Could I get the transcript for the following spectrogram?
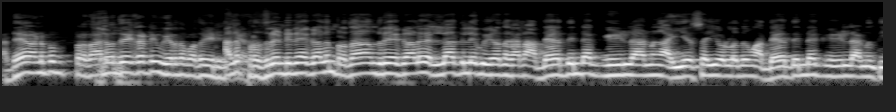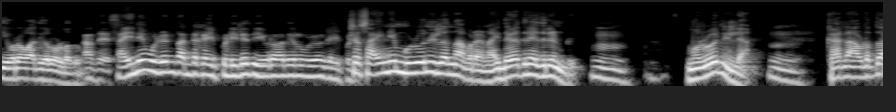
അദ്ദേഹമാണ് ഇപ്പം പ്രധാനമന്ത്രിയെക്കാട്ടി ഉയർന്ന പദവി അല്ല പ്രസിഡന്റിനേക്കാളും പ്രധാനമന്ത്രിയെക്കാളും എല്ലാത്തിലേക്കും ഉയർന്ന കാരണം അദ്ദേഹത്തിന്റെ കീഴിലാണ് ഐ എസ് ഐ ഉള്ളതും അദ്ദേഹത്തിന്റെ കീഴിലാണ് തീവ്രവാദികൾ ഉള്ളതും അതെ സൈന്യം മുഴുവൻ തന്റെ കൈപ്പിടിയിൽ തീവ്രവാദികൾ മുഴുവൻ കൈപ്പിടി. പക്ഷെ സൈന്യം മുഴുവൻ ഇല്ലെന്നാണ് പറയണത് ഇദ്ദേഹത്തിനെതിരുണ്ട്. ഉം. മുഴുവനില്ല. കാരണം അവിടുത്തെ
